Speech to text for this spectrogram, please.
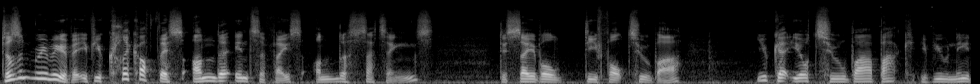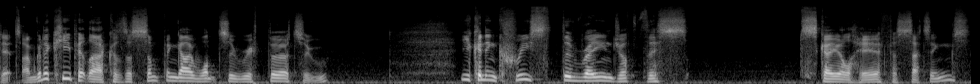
Doesn't remove it. If you click off this under interface, under settings, disable default toolbar, you get your toolbar back if you need it. I'm going to keep it there because there's something I want to refer to. You can increase the range of this scale here for settings.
